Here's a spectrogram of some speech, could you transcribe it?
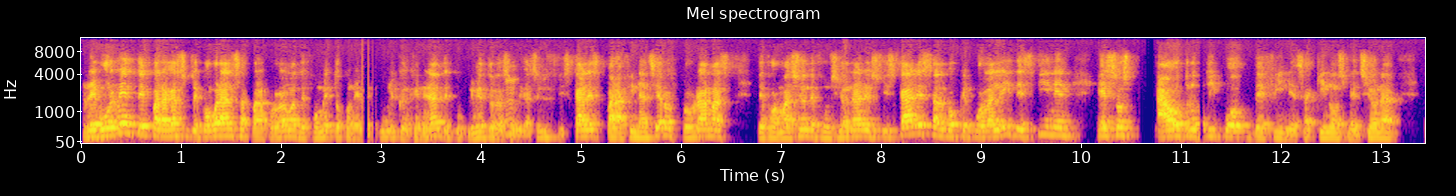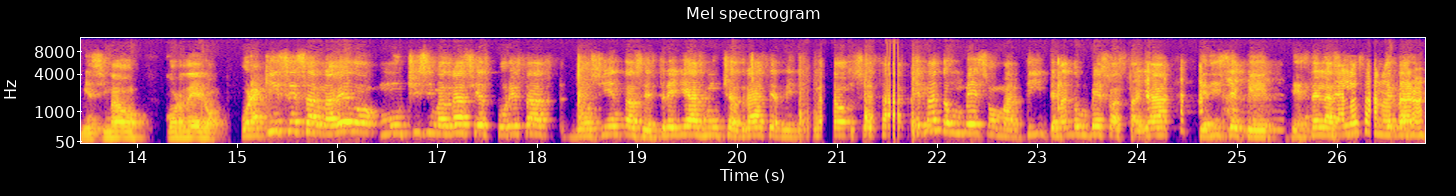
revolvente para gastos de cobranza, para programas de fomento con el público en general, de cumplimiento de las mm. obligaciones fiscales, para financiar los programas de formación de funcionarios fiscales, salvo que por la ley destinen esos a otro tipo de fines. Aquí nos menciona mi estimado Cordero. Por aquí César Navedo, muchísimas gracias por estas 200 estrellas, muchas gracias, mi estimado César. Te mando un beso, Martín, te mando un beso hasta allá, que dice que está en las... Ya los anotaron.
